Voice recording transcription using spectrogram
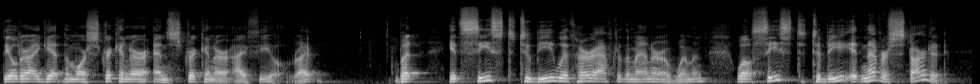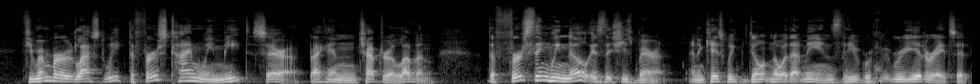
The older I get, the more strickener and strickener I feel, right? But it ceased to be with her after the manner of women. Well, ceased to be, it never started. If you remember last week, the first time we meet Sarah, back in chapter 11, the first thing we know is that she's barren. And in case we don't know what that means, he re- reiterates it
